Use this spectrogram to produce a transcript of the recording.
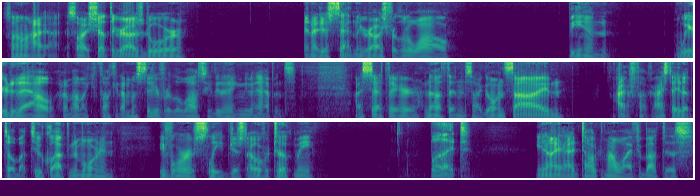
so I so I shut the garage door and I just sat in the garage for a little while being weirded out and I'm like fuck it, I'm to sit here for a little while see if anything new happens. I sat there, nothing. So I go inside. I fuck. I stayed up till about two o'clock in the morning before sleep just overtook me. But you know, I, I talked to my wife about this.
